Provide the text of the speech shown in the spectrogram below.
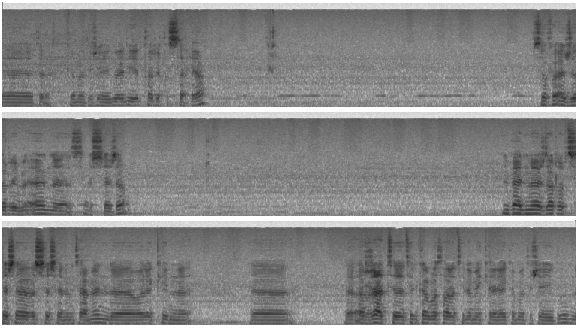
آه، كما تشاهدون هذه الطريقة الصحيحة. سوف أجرب الآن الشاشة. من بعد ما جربت الشاشة الشاشة لم تعمل ولكن رجعت تلك المسارات إلى مكانها كما تشاهدون.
